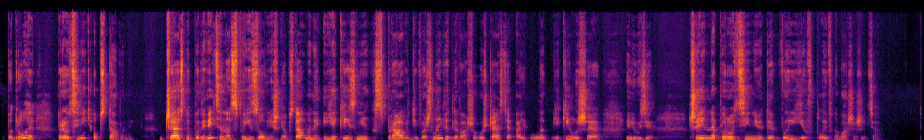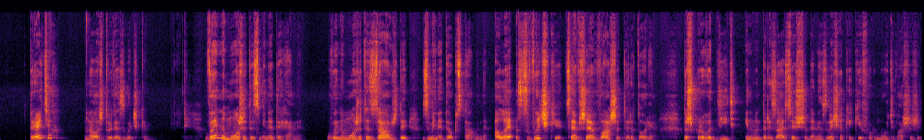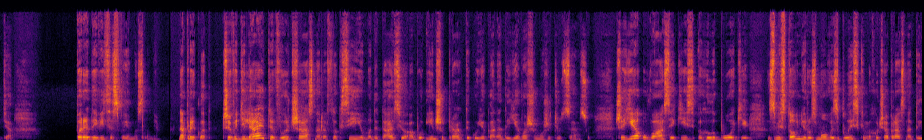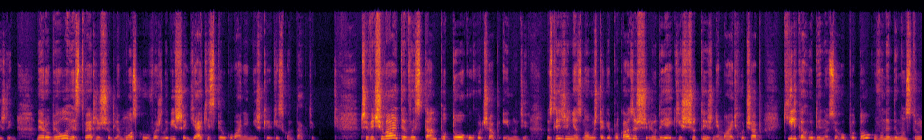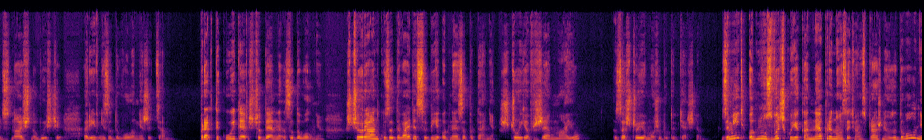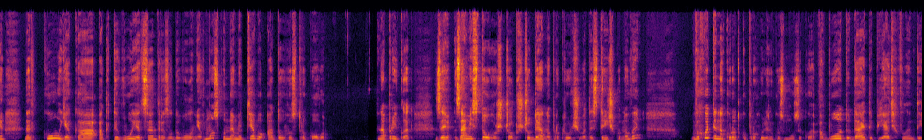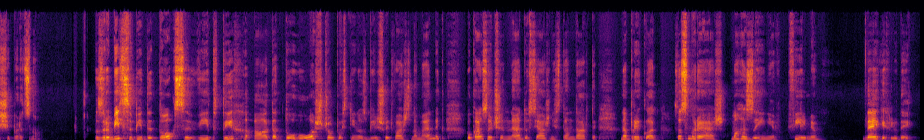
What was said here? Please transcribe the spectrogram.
По-друге, переоцініть обставини. Чесно, подивіться на свої зовнішні обставини і які з них справді важливі для вашого щастя, а які лише ілюзія. Чи не переоцінюєте ви їх вплив на ваше життя? В-третіх, налаштуйте звички. Ви не можете змінити гени. Ви не можете завжди змінити обставини, але звички це вже ваша територія. Тож проведіть інвентаризацію щоденних звичок, які формують ваше життя. Передивіться своє мислення. Наприклад, чи виділяєте ви час на рефлексію, медитацію або іншу практику, яка надає вашому життю сенсу? Чи є у вас якісь глибокі, змістовні розмови з близькими хоча б раз на тиждень? Нейробіологи стверджують, що для мозку важливіше якість спілкування, ніж кількість контактів. Чи відчуваєте ви стан потоку хоча б іноді? Дослідження знову ж таки показують, що люди, які щотижня мають хоча б кілька годин цього потоку, вони демонструють значно вищі рівні задоволення життям. Практикуйте щоденне задоволення. Щоранку задавайте собі одне запитання: що я вже маю, за що я можу бути вдячним. Замініть одну звичку, яка не приносить вам справжнього задоволення, на таку, яка активує центр задоволення в мозку не миттєво, а довгостроково. Наприклад, замість того, щоб щоденно прокручувати стрічку новин, виходьте на коротку прогулянку з музикою або додайте 5 хвилин тиші перед сном. Зробіть собі детокс від тих а, та того, що постійно збільшують ваш знаменник, показуючи недосяжні стандарти, наприклад, соцмереж, магазинів, фільмів, деяких людей.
